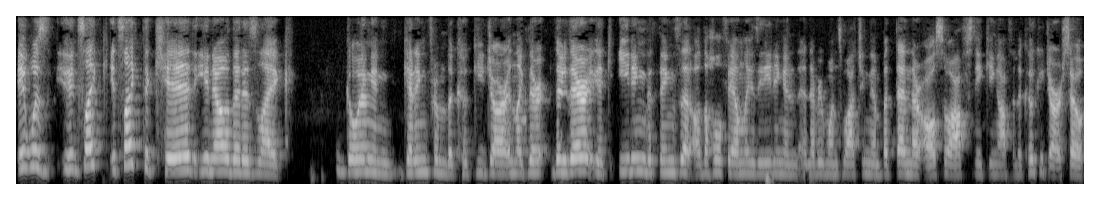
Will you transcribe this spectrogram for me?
it was, it's like, it's like the kid, you know, that is like, going and getting from the cookie jar and like they're they're there like eating the things that the whole family is eating and, and everyone's watching them but then they're also off sneaking off in the cookie jar so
